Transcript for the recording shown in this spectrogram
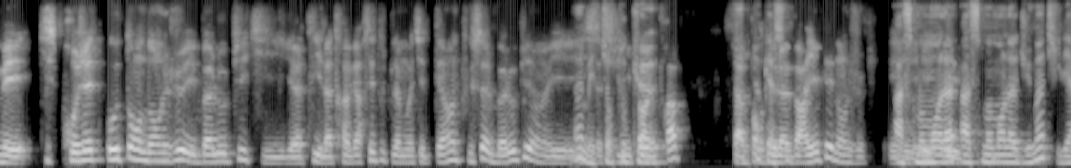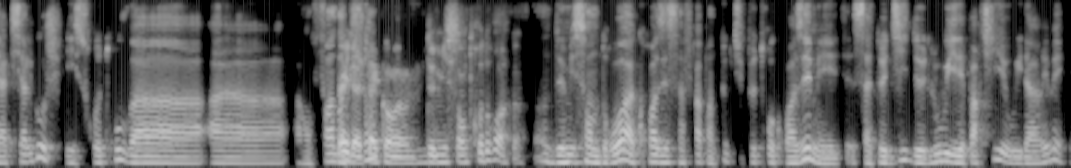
Mais qui se projette autant dans le jeu et balle au pied, qu'il a, il a traversé toute la moitié de terrain tout seul, balle au pied. hein, et, Ah, mais ça surtout que- une frappe. Ça apporte de la ce- variété dans le jeu. Et- À ce moment-là, et- à ce moment-là du match, il est axial gauche. Il se retrouve à, à- en fin ouais, il d'action, attaque en demi-centre droit. en demi-centre droit, à croiser sa frappe un tout petit peu trop croisée, mais ça te dit de d'où il est parti et où il est arrivé.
